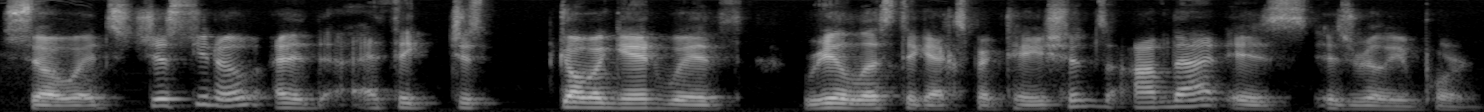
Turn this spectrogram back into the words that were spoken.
So it's just you know i, I think just going in with realistic expectations on that is is really important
